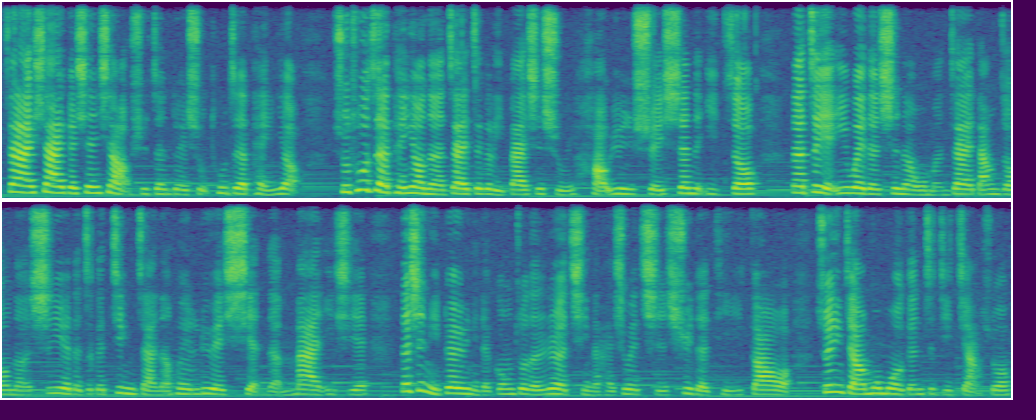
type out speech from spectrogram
再来下一个生肖是针对属兔子的朋友，属兔子的朋友呢，在这个礼拜是属于好运随身的一周。那这也意味的是呢，我们在当中呢，事业的这个进展呢，会略显得慢一些。但是你对于你的工作的热情呢，还是会持续的提高哦。所以你只要默默跟自己讲说，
